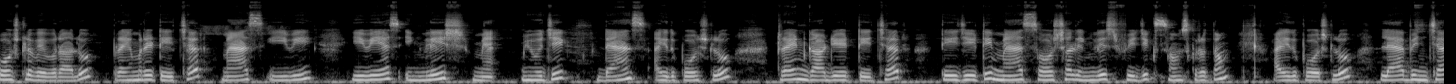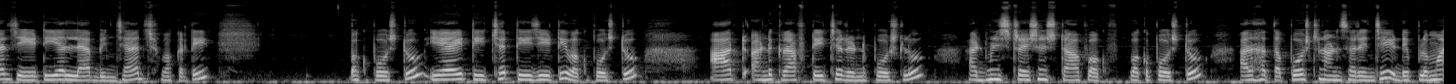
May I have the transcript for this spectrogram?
పోస్టుల వివరాలు primary teacher maths EV EVS English మ్యా మ్యూజిక్ డ్యాన్స్ ఐదు పోస్టులు. Train graduate teacher TGT maths social English physics Sanskrit ఐదు పోస్టులు. Lab in-charge ATL lab in-charge ఒకటి ఒక పోస్టు. ఏఐ టీచర్ టీజీటీ ఒక పోస్టు. ఆర్ట్ అండ్ క్రాఫ్ట్ టీచర్ రెండు పోస్టులు. అడ్మినిస్ట్రేషన్ స్టాఫ్ ఒక ఒక పోస్టు. అర్హత పోస్టును అనుసరించి diploma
